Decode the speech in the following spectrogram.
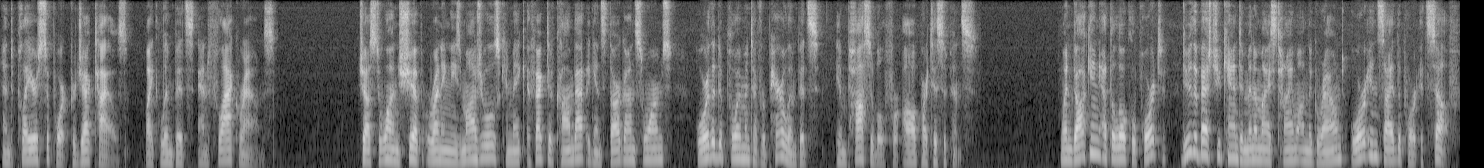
and player support projectiles, like limpets and flak rounds. Just one ship running these modules can make effective combat against Thargon swarms or the deployment of repair limpets impossible for all participants. When docking at the local port, do the best you can to minimize time on the ground or inside the port itself.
